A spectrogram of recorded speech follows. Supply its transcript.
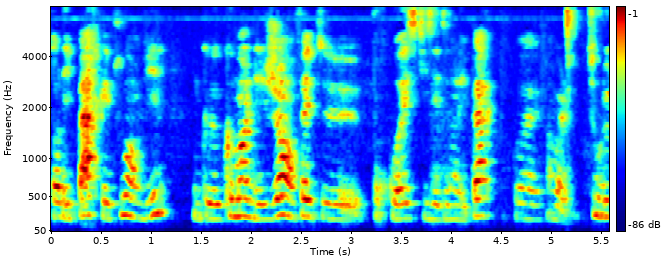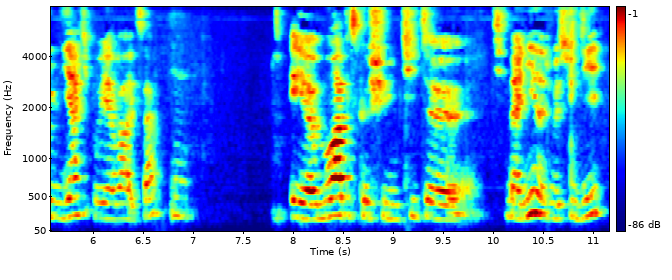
dans les parcs et tout en ville. Donc, euh, comment les gens, en fait, euh, pourquoi est-ce qu'ils étaient dans les parcs pourquoi, Enfin voilà, tout le lien qu'il pouvait y avoir avec ça. Et euh, moi, parce que je suis une petite, petite maline, je me suis dit,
